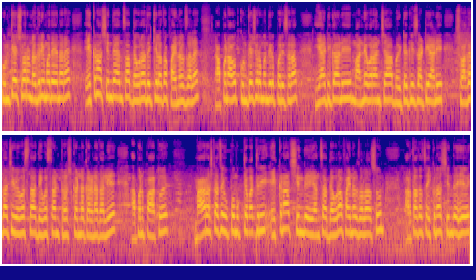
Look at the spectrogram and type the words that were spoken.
कुणकेश्वर नगरीमध्ये येणार आहे. एकनाथ शिंदे यांचा दौरा देखील आता फायनल झाला आहे आपण आहोत कुणकेश्वर मंदिर परिसरात. या ठिकाणी मान्यवरांच्या बैठकीसाठी आणि स्वागताची व्यवस्था देवस्थान ट्रस्टकडनं करण्यात आली आहे. आपण आपण पाहतोय. महाराष्ट्राचे उपमुख्यमंत्री एकनाथ शिंदे यांचा दौरा फायनल झाला असून अर्थातच एकनाथ शिंदे हे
